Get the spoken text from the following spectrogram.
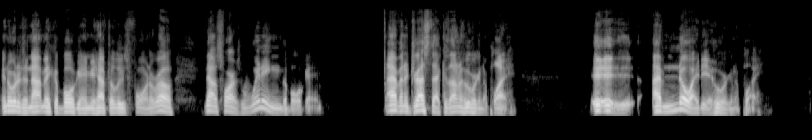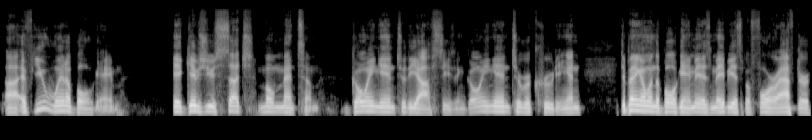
in order to not make a bowl game, you have to lose four in a row. Now, as far as winning the bowl game, I haven't addressed that because I don't know who we're going to play. It, I have no idea who we're going to play. Uh, if you win a bowl game, it gives you such momentum going into the offseason, going into recruiting. And depending on when the bowl game is, maybe it's before or after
